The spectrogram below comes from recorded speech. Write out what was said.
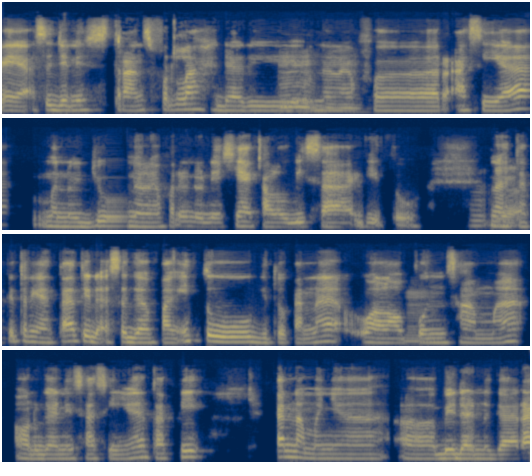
kayak sejenis transfer lah dari hmm. Unilever Asia menuju Unilever Indonesia kalau bisa gitu. Hmm. Nah, yeah. tapi ternyata tidak segampang itu gitu karena walaupun hmm. sama organisasinya tapi kan namanya uh, beda negara.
